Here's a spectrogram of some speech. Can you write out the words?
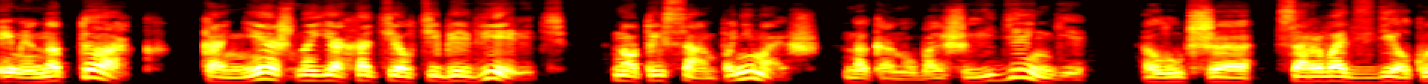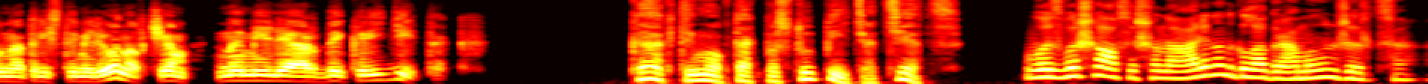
Именно так. Конечно, я хотел тебе верить, но ты сам понимаешь, на кону большие деньги. Лучше сорвать сделку на 300 миллионов, чем на миллиарды кредиток. Как ты мог так поступить, отец? Возвышался Шинаари над голограммой унжирца.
